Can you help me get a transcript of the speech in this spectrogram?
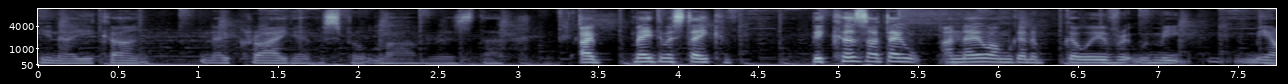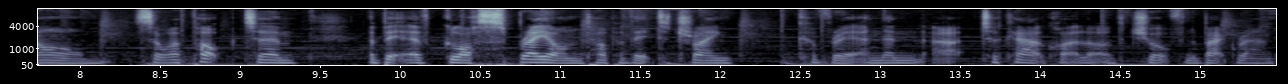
you know you can't no crying over spilt lava, is there? I made the mistake of because I don't I know I'm going to go over it with me me arm, so I popped um, a bit of gloss spray on top of it to try and cover it, and then I took out quite a lot of the chalk from the background,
